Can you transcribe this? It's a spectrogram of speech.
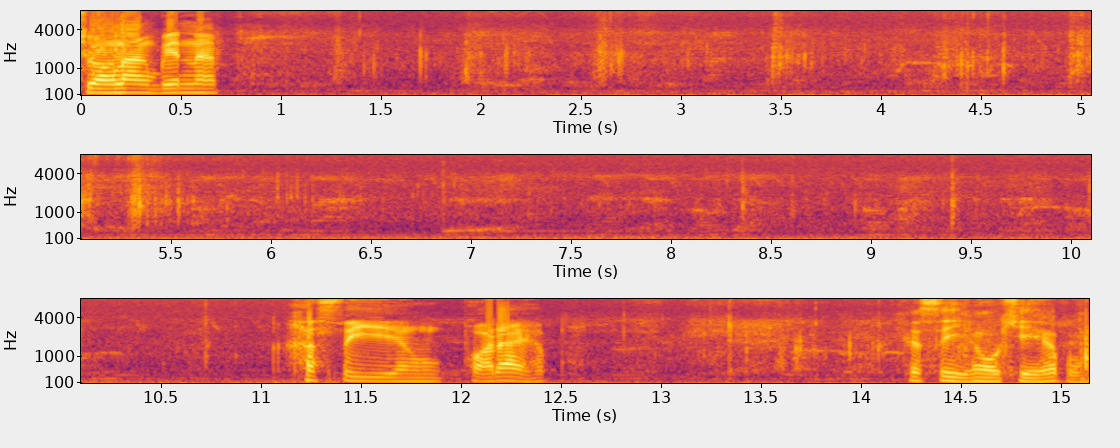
ช่วงล่างเบนซ์นะครับ คัสซียังพอได้ครับ คัสซียังโอเคครับผม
